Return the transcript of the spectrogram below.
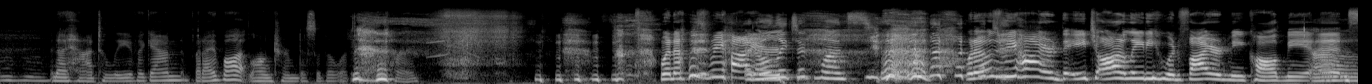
mm-hmm. and I had to leave again, but I bought long term disability at the time. when I was rehired. It only took once. when I was rehired, the HR lady who had fired me called me and oh.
